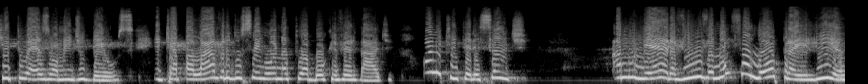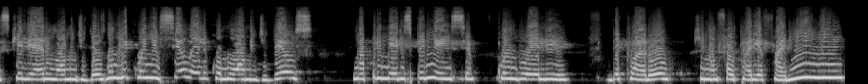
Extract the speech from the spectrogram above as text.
que tu és homem de Deus e que a palavra do Senhor na tua boca é verdade. Olha que interessante a mulher, a viúva, não falou para Elias que ele era um homem de Deus, não reconheceu ele como homem de Deus na primeira experiência, quando ele declarou que não faltaria farinha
